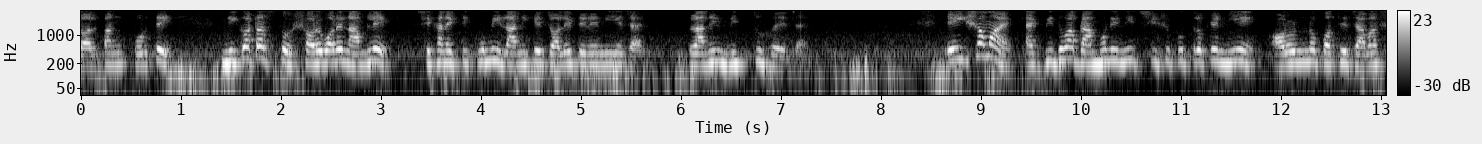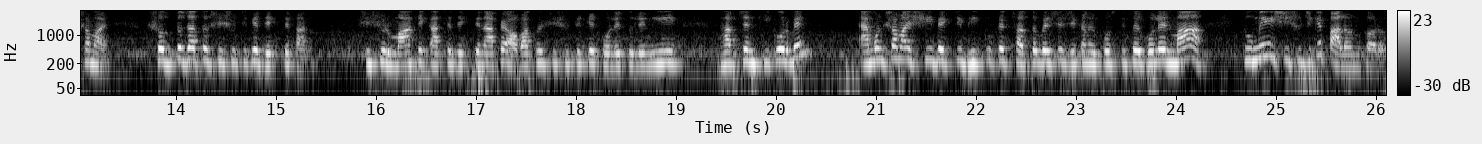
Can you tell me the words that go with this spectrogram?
জলপান করতে নিকটস্থ সরোবরে নামলে সেখানে একটি কুমির রানীকে জলে টেনে নিয়ে যায়। রানীর মৃত্যু হয়ে যায়। এই সময় এক বিধবা ব্রাহ্মণী নিজ শিশুপুত্রকে নিয়ে অরণ্য পথে যাবার সময় সদ্যজাত শিশুটিকে দেখতে পান। শিশুর মাকে কাছে দেখতে না পেয়ে অবাক হয়ে শিশুটিকে কোলে তুলে নিয়ে ভাবছেন, কি করবেন? এমন সময় শিব একটি ভিক্ষুকের ছদ্মবেশে সেখানে উপস্থিত হয়ে বলেন মা, তুমি এই শিশুটিকে পালন করো।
